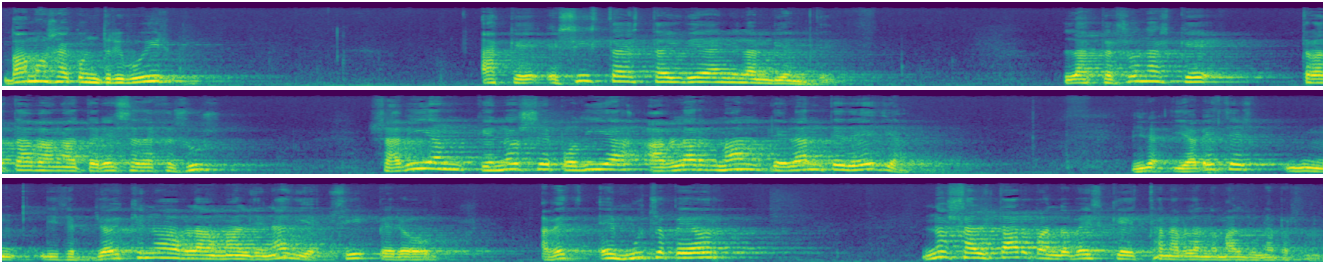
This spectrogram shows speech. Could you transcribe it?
Vamos a contribuir a que exista esta idea en el ambiente. Las personas que trataban a Teresa de Jesús sabían que no se podía hablar mal delante de ella. Mira, y a veces mm, dice, yo es que no he hablado mal de nadie, sí, pero a veces es mucho peor no saltar cuando ves que están hablando mal de una persona.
